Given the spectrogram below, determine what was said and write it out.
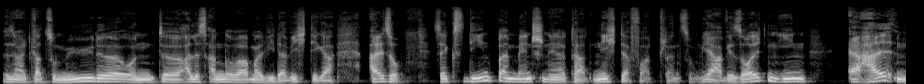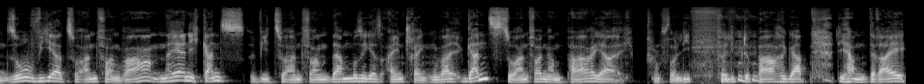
wir sind halt gerade so müde und äh, alles andere war mal wieder wichtiger. Also, Sex dient beim Menschen in der Tat nicht der Fortpflanzung. Ja, wir sollten ihn erhalten, so wie er zu Anfang war. Naja, nicht ganz wie zu Anfang, da muss ich jetzt einschränken, weil ganz zu Anfang haben Paare, ja, ich habe schon verliebte Paare gehabt, die haben drei,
